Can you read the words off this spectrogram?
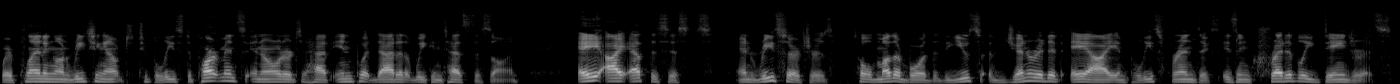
we're planning on reaching out to police departments in order to have input data that we can test this on. AI ethicists and researchers told Motherboard that the use of generative AI in police forensics is incredibly dangerous,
